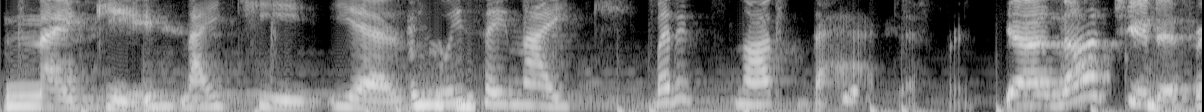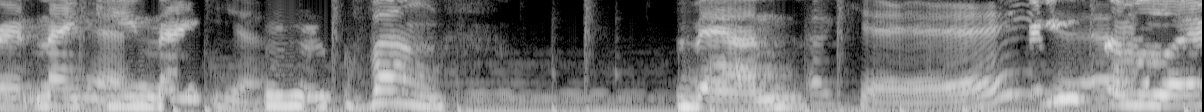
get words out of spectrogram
Nike. Nike. Yes, we say Nike, but it's not that different. Yeah, not too different. Nike, Yeah. Nike. Yeah. Mhm. Vans. Vans. Okay. Pretty yeah. similar.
